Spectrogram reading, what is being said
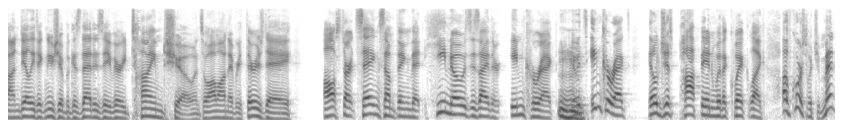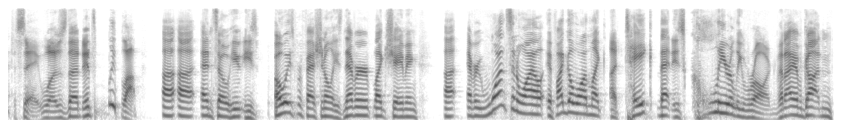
on Daily Tech News Show because that is a very timed show, and so I'm on every Thursday. I'll start saying something that he knows is either incorrect. Mhm. If it's incorrect, he'll just pop in with a quick like, "Of course, what you meant to say was that it's bleep blop." Uh, uh, and so he he's always professional. He's never like shaming. Uh, every once in a while, if I go on like a take that is clearly wrong, that I have gotten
